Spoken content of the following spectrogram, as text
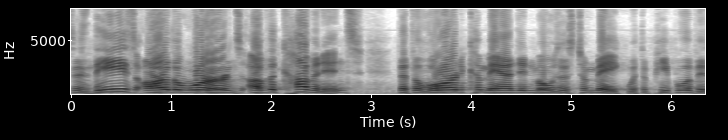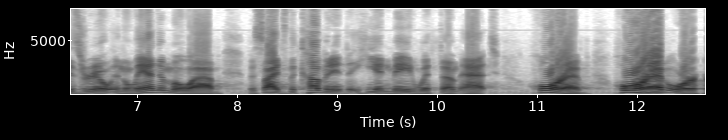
says, These are the words of the covenant that the Lord commanded Moses to make with the people of Israel in the land of Moab, besides the covenant that he had made with them at Horeb. Horeb, or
